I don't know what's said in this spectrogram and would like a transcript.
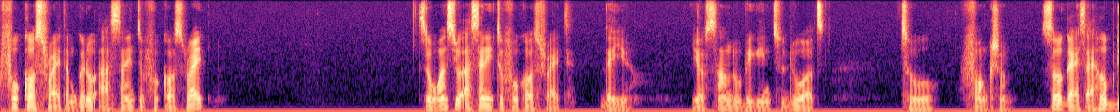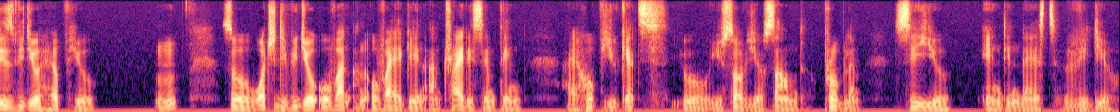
Focusrite, I'm going to assign to Focusrite. So once you assign it to Focusrite, there you your sound will begin to do what? To function. So guys, I hope this video helped you Hmm? So watch the video over and over again and try the same thing. I hope you get you you solve your sound problem. See you in the next video.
